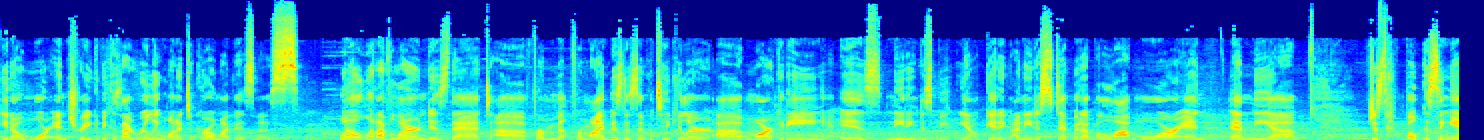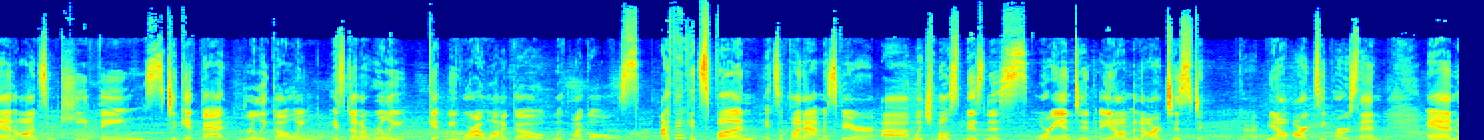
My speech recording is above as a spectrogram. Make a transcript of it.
you know, more intrigued because I really wanted to grow my business. Well, what I've learned is that uh, for, for my business in particular, uh, marketing is needing to be, you know, getting. I need to step it up a lot more, and and the uh, just focusing in on some key things to get that really going is going to really get me where I want to go with my goals. I think it's fun. It's a fun atmosphere, uh, which most business oriented. You know, I'm an artistic, uh, you know, artsy person, and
